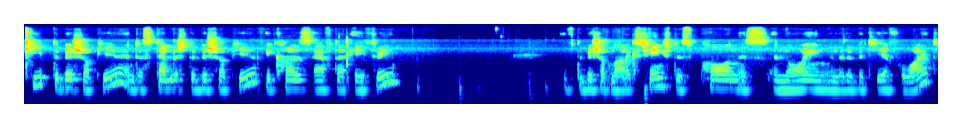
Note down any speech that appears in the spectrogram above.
keep the bishop here and establish the bishop here because after a3 if the bishop now exchange this pawn is annoying a little bit here for white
